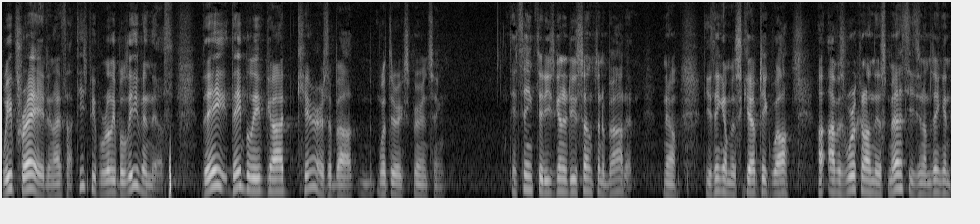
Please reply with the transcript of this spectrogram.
we prayed, and I thought, these people really believe in this. They, they believe God cares about what they're experiencing. They think that He's going to do something about it. Now, do you think I'm a skeptic? Well, I, I was working on this message, and I'm thinking,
